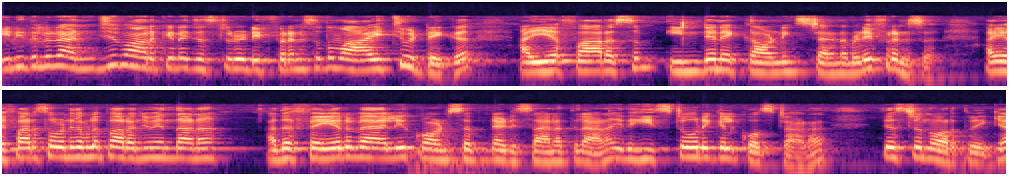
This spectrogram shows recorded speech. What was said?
ഇനി ഇതിലൊരു അഞ്ച് മാർക്കിന്റെ ജസ്റ്റ് ഒരു ഡിഫറൻസ് ഒന്ന് വായിച്ചു വിട്ടേക്ക്. ഐ എഫ് ആർ എസും Indian accounting standard difference I F R S already നമ്മൾ പറഞ്ഞു എന്താണ്? അത് ഫെയർ വാല്യൂ കോൺസെപ്റ്റിന്റെ അടിസ്ഥാനത്തിലാണ്. ഇത് ഹിസ്റ്റോറിക്കൽ കോസ്റ്റ് ആണ്. ജസ്റ്റ് ഒന്ന് ഓർത്ത് വയ്ക്കുക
